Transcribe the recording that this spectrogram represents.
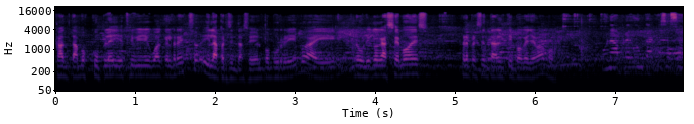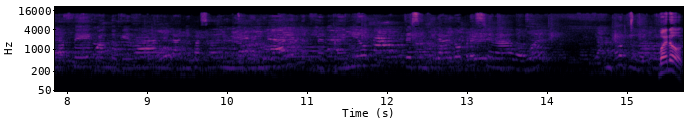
Cantamos cuplé y estribillo igual que el resto y la presentación del popurrí, pues ahí lo único que hacemos es representar el tipo que llevamos. Una pregunta que se suele hacer cuando queda el año pasado en buen lugar, el tercer premio, te sentirás algo presionado, ¿no? Bueno,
